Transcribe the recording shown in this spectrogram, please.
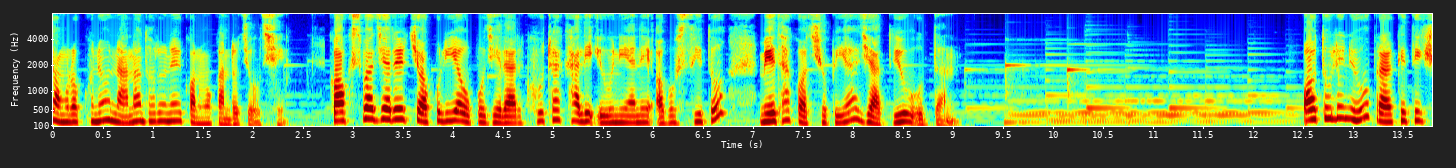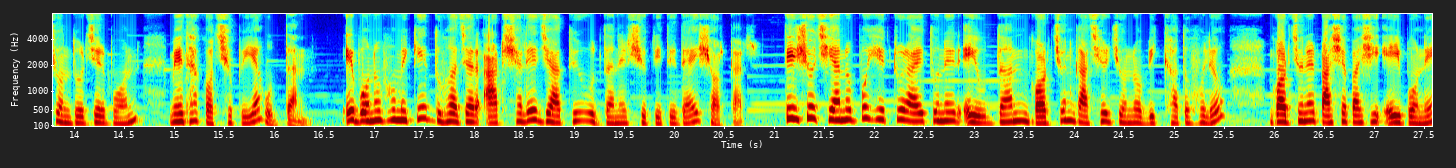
সংরক্ষণেও নানা ধরনের কর্মকাণ্ড চলছে। কক্সবাজারের চকরিয়া উপজেলার খোটাখালী ইউনিয়নে অবস্থিত মেধা কচ্ছপিয়া জাতীয় উদ্যান। অতুলনীয় প্রাকৃতিক সৌন্দর্যের বন মেধা কচ্ছপিয়া উদ্যান। এ বনভূমিকে দু হাজার আট সালে জাতীয় উদ্যানের স্বীকৃতি দেয় সরকার। তিনশো ছিয়ানব্বই হেক্টর আয়তনের এই উদ্যান গর্জন গাছের জন্য বিখ্যাত হলেও গর্জনের পাশাপাশি এই বনে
